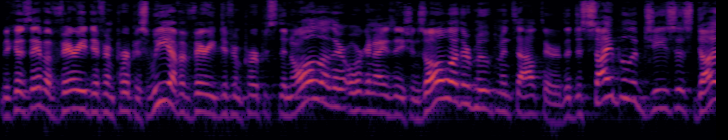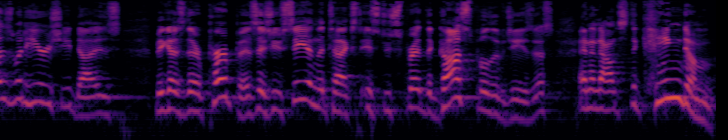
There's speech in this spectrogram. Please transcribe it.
Because they have a very different purpose. We have a very different purpose than all other organizations, all other movements out there. The disciple of Jesus does what he or she does because their purpose, as you see in the text, is to spread the gospel of Jesus and announce the kingdom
